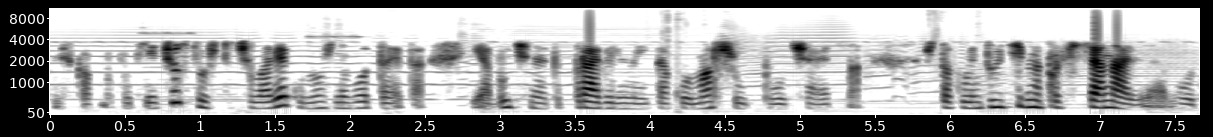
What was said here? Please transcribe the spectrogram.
То есть как бы вот я чувствую, что человеку нужно вот это. И обычно это правильный такой маршрут получается, что такое интуитивно-профессиональное. Вот.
